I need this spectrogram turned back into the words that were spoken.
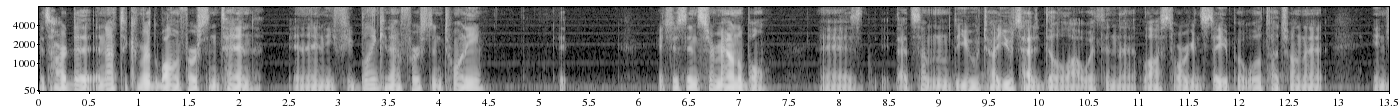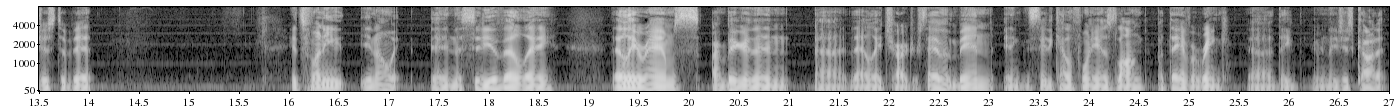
It's hard to enough to convert the ball in first and 10, and then if you blink and have first and 20, it, it's just insurmountable. As that's something the Utah Utes had to deal a lot with in that loss to Oregon State, but we'll touch on that in just a bit. It's funny, you know, in the city of LA, the LA Rams are bigger than uh, the LA Chargers. They haven't been in the state of California as long, but they have a rink. Uh, they, I mean, they just got it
